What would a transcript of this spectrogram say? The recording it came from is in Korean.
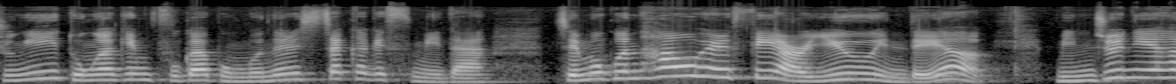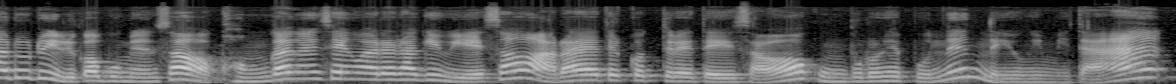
중2 동학인 부가 본문을 시작하겠습니다. 제목은 How healthy are you?인데요. 민준이의 하루를 읽어보면서 건강한 생활을 하기 위해서 알아야 될 것들에 대해서 공부를 해보는 내용입니다.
